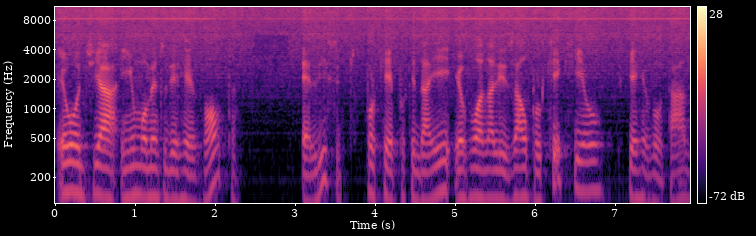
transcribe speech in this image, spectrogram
eu odiar em um momento de revolta é lícito. Por quê? Porque daí eu vou analisar o porquê que eu fiquei revoltado,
